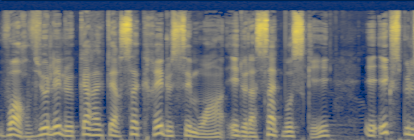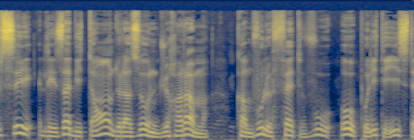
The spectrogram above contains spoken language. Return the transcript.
voire violer le caractère sacré de ces mois et de la sainte mosquée, et expulser les habitants de la zone du haram, comme vous le faites vous, ô polythéistes,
